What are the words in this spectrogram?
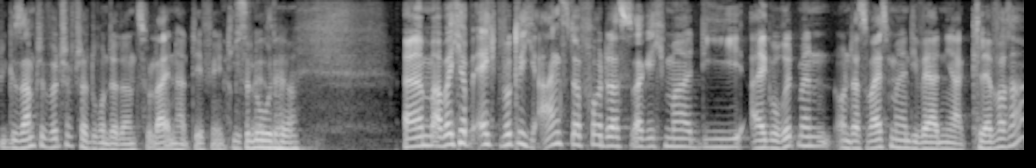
die gesamte Wirtschaft darunter dann zu leiden hat, definitiv. absolut. Also. Ja. Ähm, aber ich habe echt wirklich Angst davor, dass, sage ich mal, die Algorithmen, und das weiß man ja, die werden ja cleverer.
